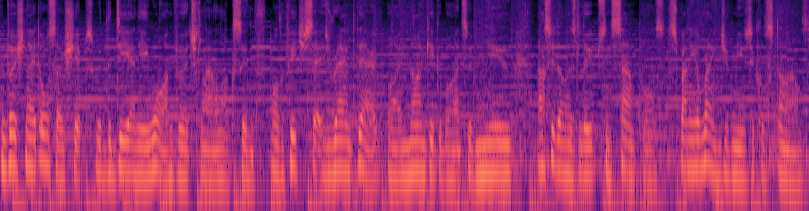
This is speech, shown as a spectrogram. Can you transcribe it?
And version 8 also ships with the DN-e1 virtual analog synth, while the feature set is rounded out by 9GB of new acidized loops and samples spanning a range of musical styles.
